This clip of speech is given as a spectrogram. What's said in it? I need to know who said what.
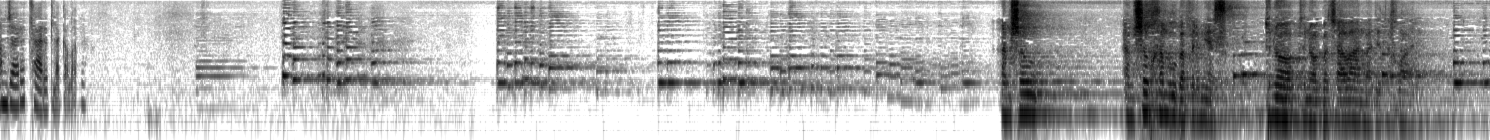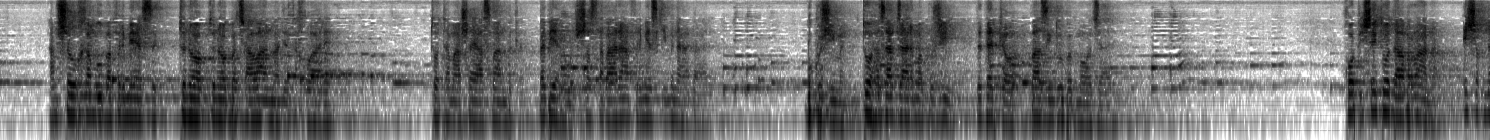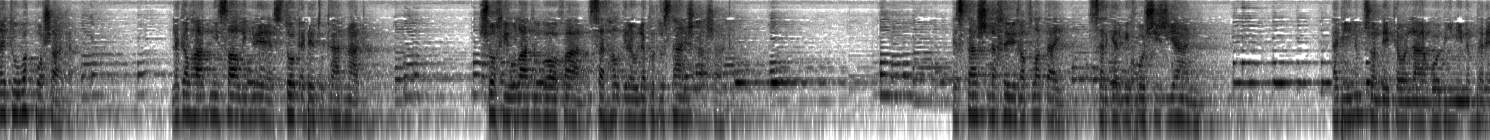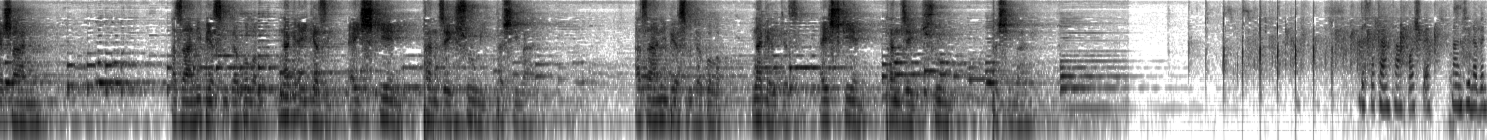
Speaker 1: ئەمجارە تارت لەگەڵە بێ
Speaker 2: ئەمشەو ئەمشەو خەم و بە فرمێسک تنۆک تنۆک بە چاوانمە دێتە خوارێ ئەمشەو خەم و بە فرمێسک تنۆک تنۆک بە چاوانما دێتە خوارێ تۆ تەماشای ئاسمان بکە بە بێ هەوەش شەستە باران فرمێسکی من ئابارێ بکوژی من تۆ هەزار جارە مەکوژی لە دەرکەوە با زیندوو ببمەوە جارێ خۆ پیشەی تۆ دابڕانە عیشق لای تۆ وەک پۆشاکە لەگەڵ هاتنی ساڵی نوێ ستۆک ئەبێت و کار ناکا شۆخی وڵاتم بۆ وەفا سەرهەڵگرە و لە کوردستانیش حاشاکە ئێستاش لە خەوی غەفڵەتای سەرگەرمی خۆشی ژیانی ئەبینم چۆن دێیتەوە لام بۆ بینینم پەرێشانی ئەزانی بێسوودە گوڵم نەک ئەیگەزی ئەیشکێنی پەنجەی شووی پەشیمانی ئەزانی بێسوودە گوڵم نەک ئەیگەزی ئەیشکێنی پەنجەی شووی پەشیمانی
Speaker 1: دەستەکانتان خۆشبێ ماندوو نەبن.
